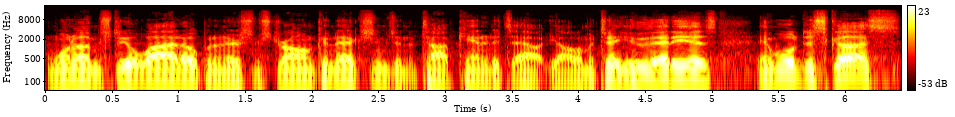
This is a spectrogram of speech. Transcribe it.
one of them's still wide open, and there's some strong connections, and the top candidate's out, y'all. I'm gonna tell you who that is, and we'll discuss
